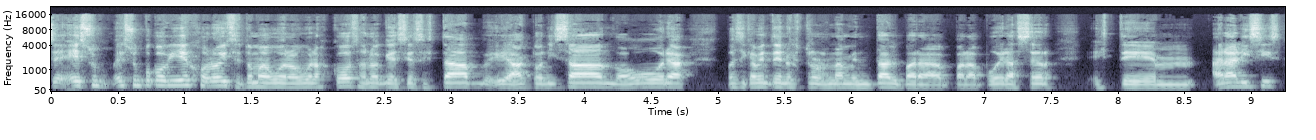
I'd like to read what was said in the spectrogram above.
es un, es un, poco viejo, ¿no? Y se toma, bueno, algunas cosas, ¿no? Que decía, se está eh, actualizando ahora, básicamente nuestro ornamental para, poder hacer este mm, análisis.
